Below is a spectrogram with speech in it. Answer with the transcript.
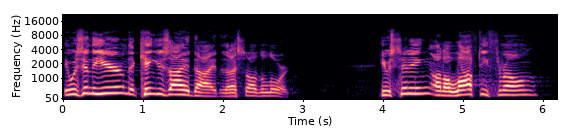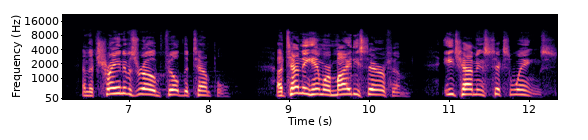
It was in the year that King Uzziah died that I saw the Lord. He was sitting on a lofty throne, and the train of his robe filled the temple. Attending him were mighty seraphim each having six wings.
